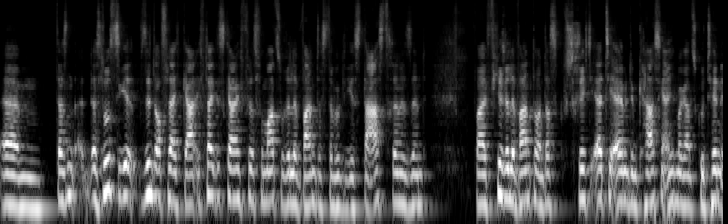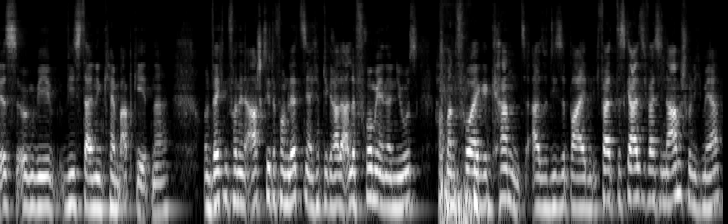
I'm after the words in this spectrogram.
Ähm, das, sind, das Lustige sind auch vielleicht gar nicht, vielleicht ist gar nicht für das Format so relevant, dass da wirkliche Stars drin sind weil viel relevanter und das kriegt RTL mit dem Casting eigentlich mal ganz gut hin, ist irgendwie, wie es da in dem Camp abgeht, ne? Und welchen von den Arschgesichtern vom letzten Jahr, ich habe die gerade alle vor mir in der News, hat man vorher gekannt. Also diese beiden, ich weiß, das Geile ist, ich weiß die Namen schon nicht mehr.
